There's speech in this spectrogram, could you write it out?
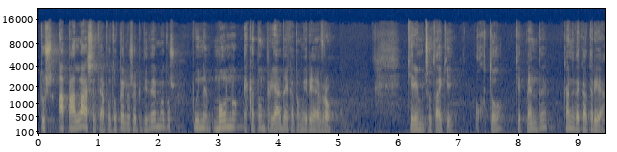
τους απαλλάσσετε από το τέλος επιτιδεύματος που είναι μόνο 130 εκατομμύρια ευρώ. Κύριε Μητσοτάκη, 8 και 5 κάνει 13,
